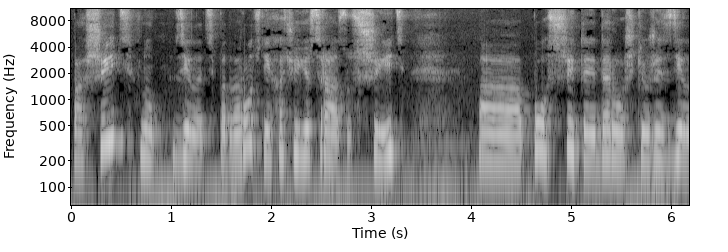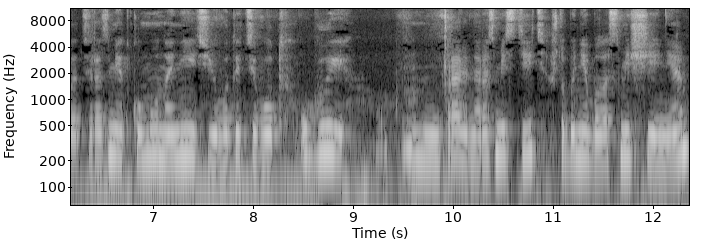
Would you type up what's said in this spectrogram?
пошить, ну, сделать подворот. Я хочу ее сразу сшить. А, по сшитой дорожке уже сделать разметку мононитью, вот эти вот углы правильно разместить, чтобы не было смещения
